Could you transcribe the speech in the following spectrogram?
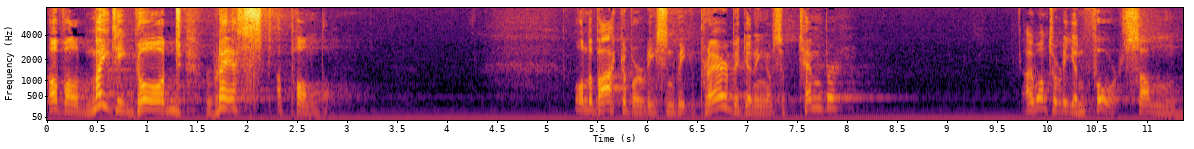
of Almighty God rest upon them. On the back of our recent week of prayer, beginning of September, I want to reinforce some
